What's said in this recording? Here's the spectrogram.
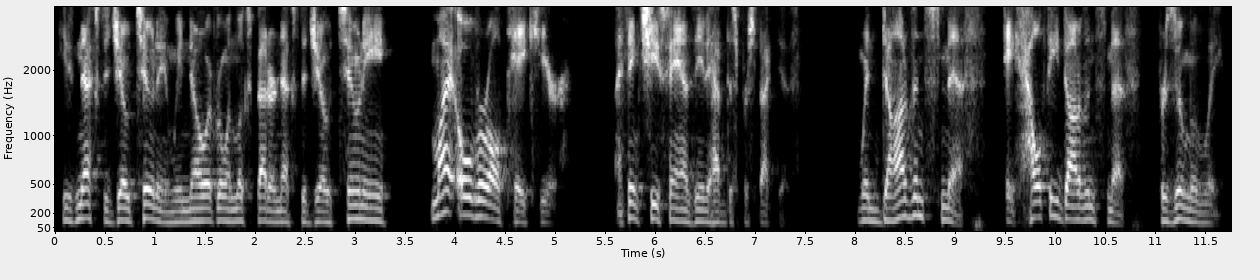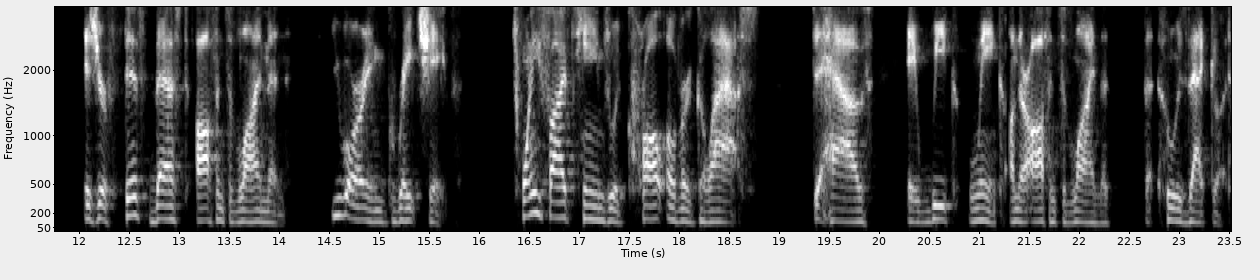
he's next to Joe Thuney, and we know everyone looks better next to Joe Thuney. My overall take here, I think Chiefs fans need to have this perspective. When Donovan Smith, a healthy Donovan Smith, presumably, is your fifth best offensive lineman, you are in great shape. 25 teams would crawl over glass to have a weak link on their offensive line that, that who is that good.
